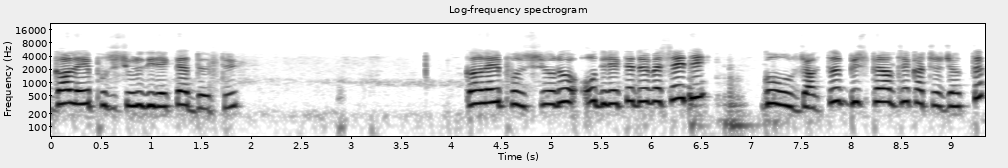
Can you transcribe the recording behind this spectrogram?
Galler'in pozisyonu direkten döndü. Galler'in pozisyonu o direkte dönmeseydi gol olacaktı. Biz penaltıyı kaçıracaktık.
